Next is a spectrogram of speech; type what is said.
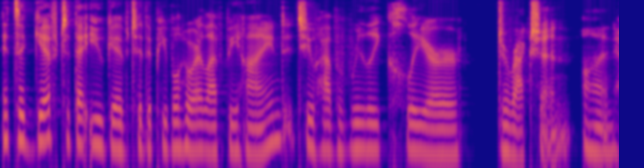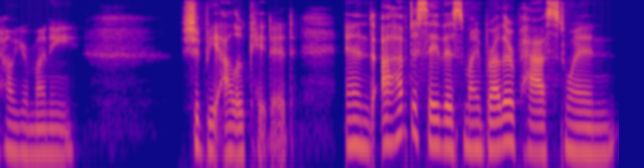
It's a gift that you give to the people who are left behind to have a really clear direction on how your money should be allocated. And I have to say this my brother passed when,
